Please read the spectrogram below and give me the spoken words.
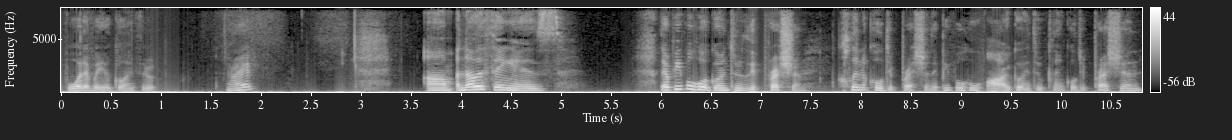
for whatever you're going through. All right? Um, another thing is there are people who are going through depression, clinical depression. Are people who are going through clinical depression.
